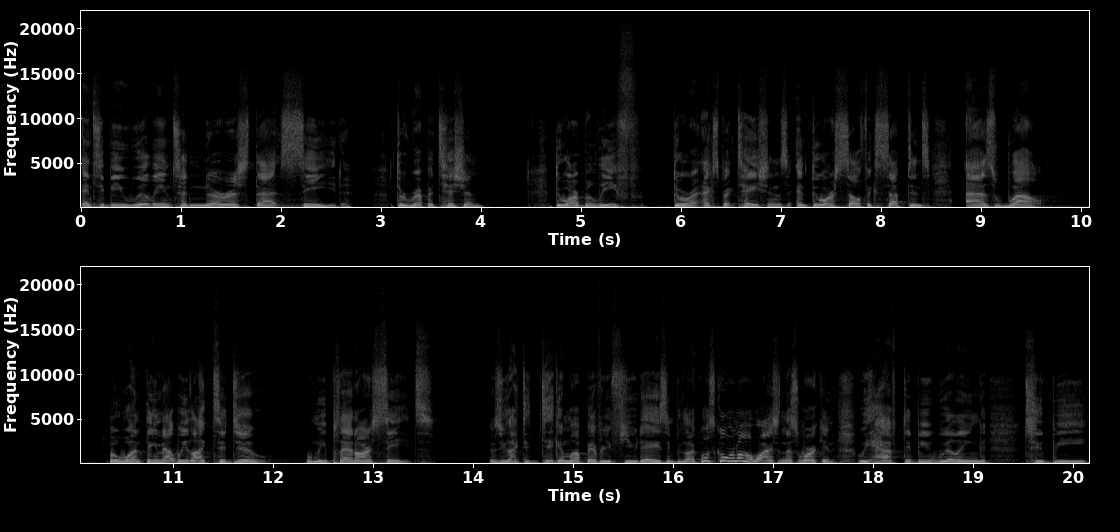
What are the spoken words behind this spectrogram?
and to be willing to nourish that seed through repetition, through our belief, through our expectations, and through our self acceptance as well. But one thing that we like to do when we plant our seeds, is you like to dig them up every few days and be like, what's going on? Why isn't this working? We have to be willing to be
